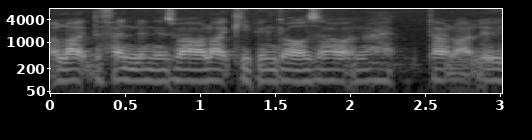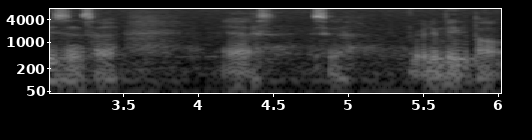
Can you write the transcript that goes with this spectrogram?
I like defending as well. I like keeping goals out, and I don't like losing. So, yeah, it's, it's a really big part.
